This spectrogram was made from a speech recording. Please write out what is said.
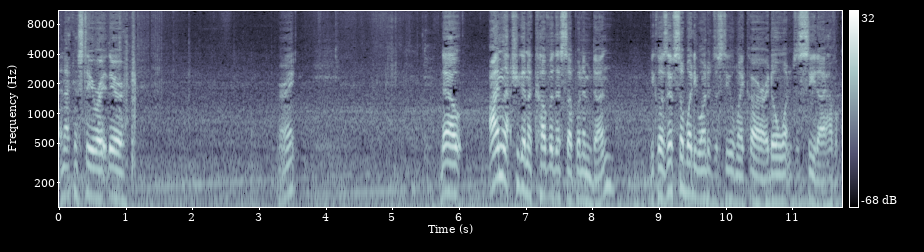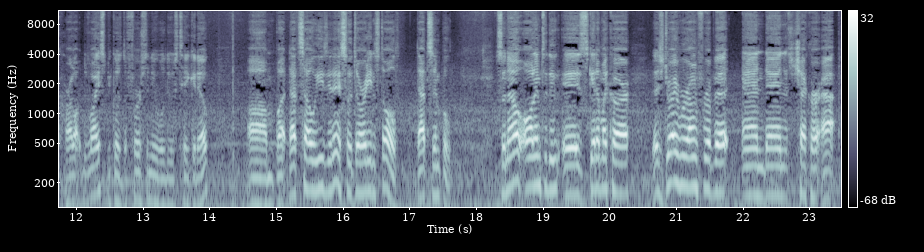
And that can stay right there. Alright. Now, I'm actually going to cover this up when I'm done. Because if somebody wanted to steal my car, I don't want them to see that I have a CarLock device because the first thing they will do is take it out. Um, but that's how easy it is. So it's already installed. That simple. So now all I am to do is get in my car, let's drive around for a bit, and then let's check our app.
